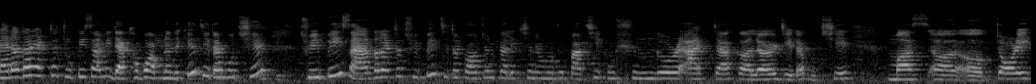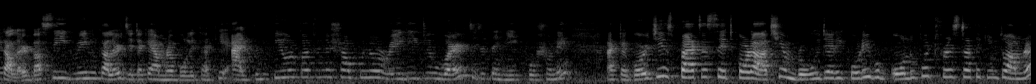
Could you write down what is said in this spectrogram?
অ্যানাদার একটা টু পিস আমি দেখাবো আপনাদেরকে, যেটা হচ্ছে থ্রি পিস অ্যানাদার একটা থ্রি পিস যেটা কটন কালেকশনের মধ্যে পাচ্ছি। খুব সুন্দর একটা কালার যেটা হচ্ছে মাস টরে কালার বা সি গ্রিন কালার যেটাকে আমরা বলে থাকি। একদম পিওর কটনের সম্পূর্ণ রেডি টু ওয়ার যেটাতে নেক পোষণে একটা গর্জিয়াস প্যাচা সেট করা আছে। এমব্রয়ডারি করে এবং অল ওভার কিন্তু আমরা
